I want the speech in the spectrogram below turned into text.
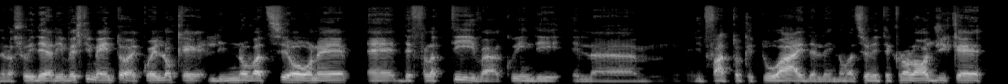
nella sua idea di investimento è quello che l'innovazione è deflattiva, quindi il, ehm, il fatto che tu hai delle innovazioni tecnologiche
